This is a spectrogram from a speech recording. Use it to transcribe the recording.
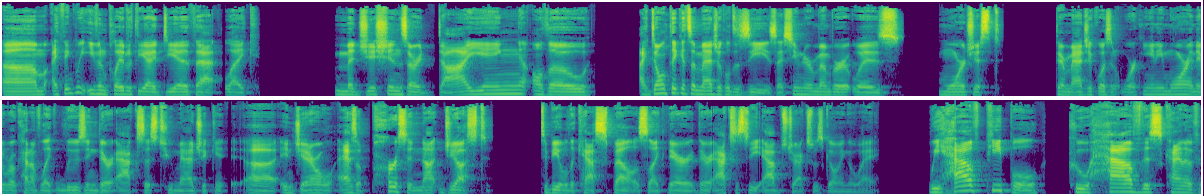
Um, I think we even played with the idea that like magicians are dying, although I don't think it's a magical disease. I seem to remember it was more just their magic wasn't working anymore and they were kind of like losing their access to magic uh, in general as a person not just to be able to cast spells like their their access to the abstracts was going away we have people who have this kind of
